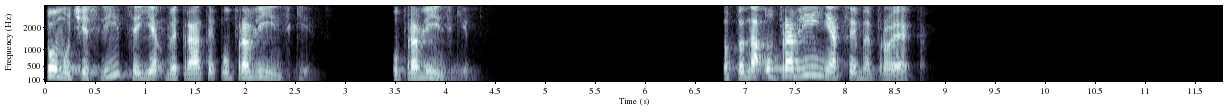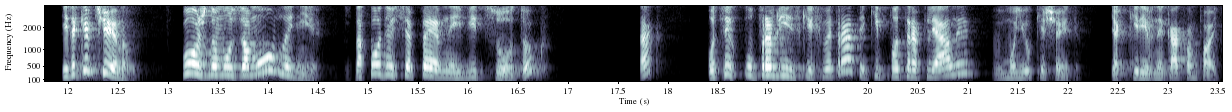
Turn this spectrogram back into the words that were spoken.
тому числі, це є витрати управлінські. Управлінські. Тобто на управління цими проектами. І таким чином, в кожному замовленні знаходився певний відсоток так, оцих управлінських витрат, які потрапляли в мою кишеню як керівника компанії.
